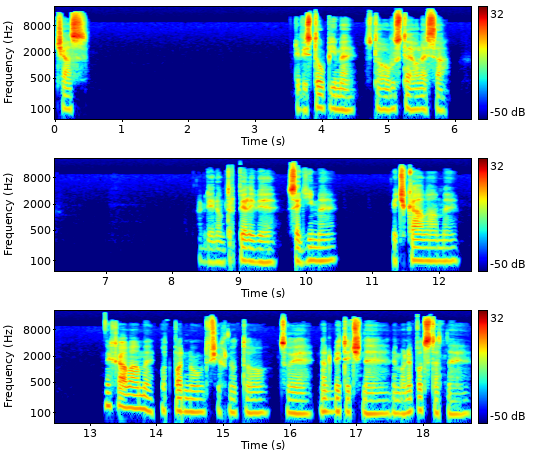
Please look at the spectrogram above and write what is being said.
Čas, kdy vystoupíme z toho hustého lesa a kdy jenom trpělivě sedíme, vyčkáváme, necháváme odpadnout všechno to, co je nadbytečné nebo nepodstatné.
